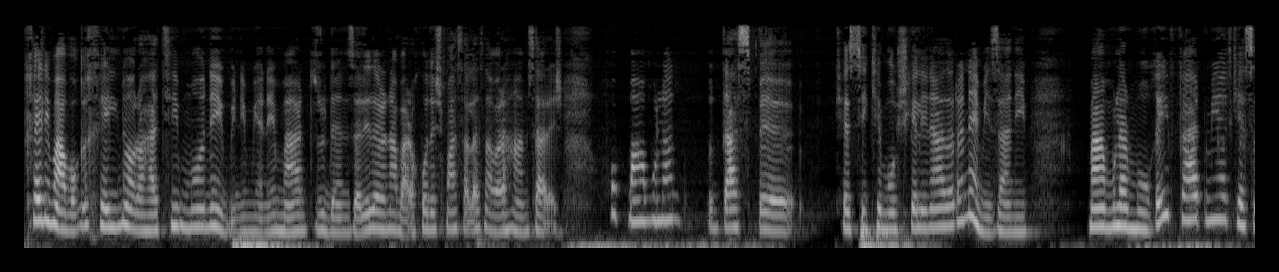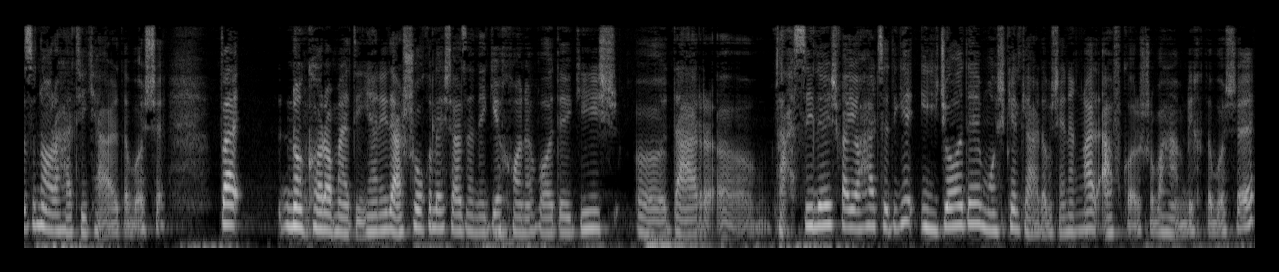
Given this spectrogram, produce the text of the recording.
خیلی مواقع خیلی ناراحتی ما نمی‌بینیم. یعنی مرد زود انزالی داره نه برای خودش مسئله است نه برای همسرش. خب معمولا دست به کسی که مشکلی نداره نمی‌زنیم. معمولا موقعی فرد میاد که احساس ناراحتی کرده باشه و ناکارآمدی یعنی در شغلش در زندگی خانوادگیش در تحصیلش و یا هر چه دیگه ایجاد مشکل کرده باشه. یعنی انقدر افکارش رو با هم ریخته باشه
